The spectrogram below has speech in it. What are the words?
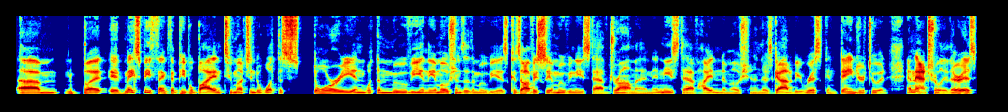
Um, but it makes me think that people buy in too much into what the story and what the movie and the emotions of the movie is because obviously a movie needs to have drama and it needs to have heightened emotion and there's got to be risk and danger to it and naturally there is.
